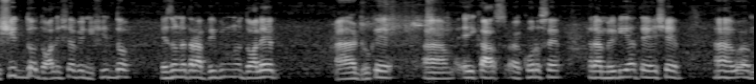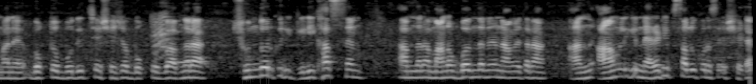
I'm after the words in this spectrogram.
নিষিদ্ধ, দল হিসাবে নিষিদ্ধ, এজন্য তারা বিভিন্ন দলে ঢুকে এই কাজ করছে। তারা মিডিয়াতে এসে মানে বক্তব্য দিচ্ছে, সেসব বক্তব্য আপনারা সুন্দর করে গিলি খাচ্ছেন। আপনারা মানববন্ধনের নামে তারা আওয়ামী লীগের ন্যারেটিভ চালু করেছে, সেটা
